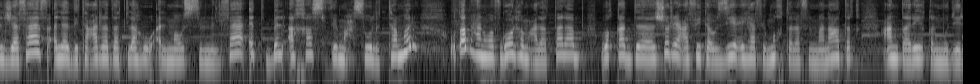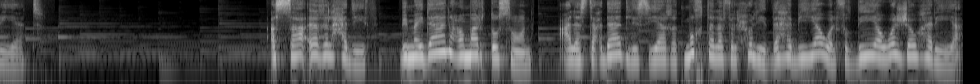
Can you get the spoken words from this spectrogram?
الجفاف الذي تعرضت له الموسم الفائت بالأخص في محصول التمر. وطبعا وافقوا لهم على الطلب وقد شرع في توزيعها في مختلف المناطق عن طريق المديريات. الصائغ الحديث بميدان عمر طوسون على استعداد لصياغة مختلف الحلي الذهبية والفضية والجوهرية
